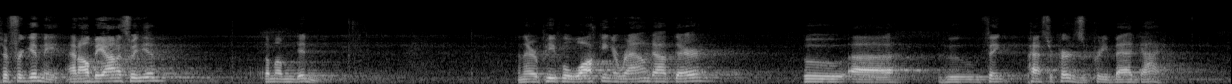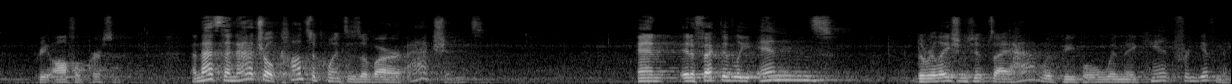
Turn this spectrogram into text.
to forgive me. And I'll be honest with you, some of them didn't. And there are people walking around out there who, uh, who think Pastor Curtis is a pretty bad guy pretty awful person. And that's the natural consequences of our actions. And it effectively ends the relationships I have with people when they can't forgive me.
